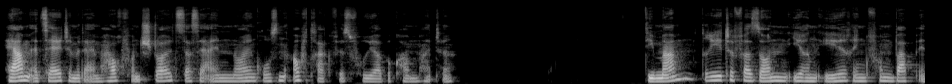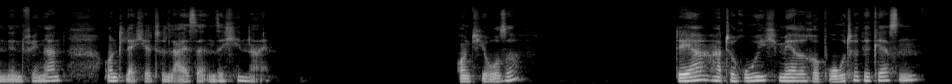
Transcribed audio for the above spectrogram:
Herm erzählte mit einem Hauch von Stolz, dass er einen neuen großen Auftrag fürs Frühjahr bekommen hatte. Die Mam drehte versonnen ihren Ehering vom Bab in den Fingern und lächelte leise in sich hinein. Und Josef? Der hatte ruhig mehrere Brote gegessen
